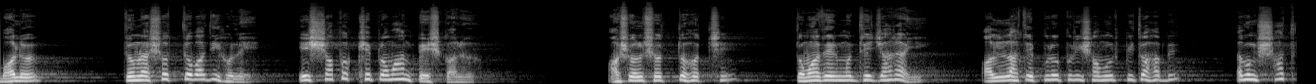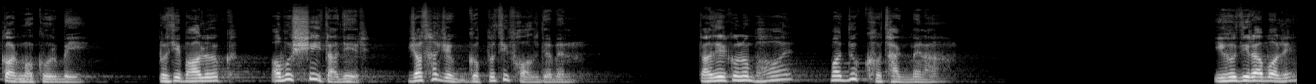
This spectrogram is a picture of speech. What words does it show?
বলো, তোমরা সত্যবাদী হলে এর সপক্ষে প্রমাণ পেশ করো। আসল সত্য হচ্ছে, তোমাদের মধ্যে যারাই আল্লাহতে পুরোপুরি সমর্পিত হবে এবং সৎকর্ম করবে, প্রতিপালক অবশ্যই তাদের যথাযোগ্য প্রতিফল দেবেন। তাদের কোনো ভয় বা দুঃখ থাকবে না। ইহুদিরা বলে,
